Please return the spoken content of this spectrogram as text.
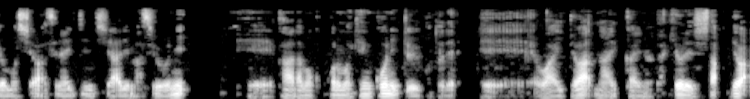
今日も幸せな一日でありますように、えー、体も心も健康にということで、えー、お相手は内科医の竹尾でした。では。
